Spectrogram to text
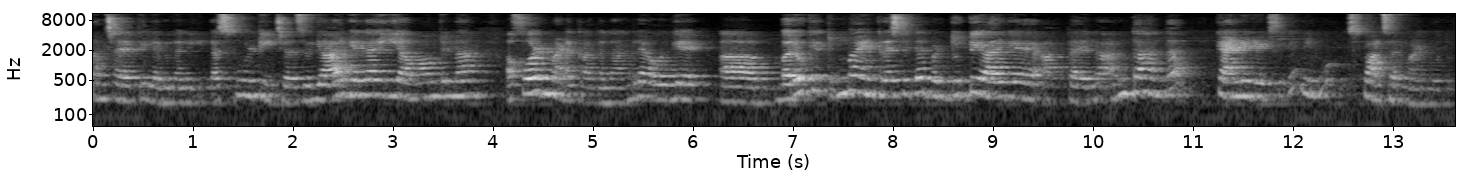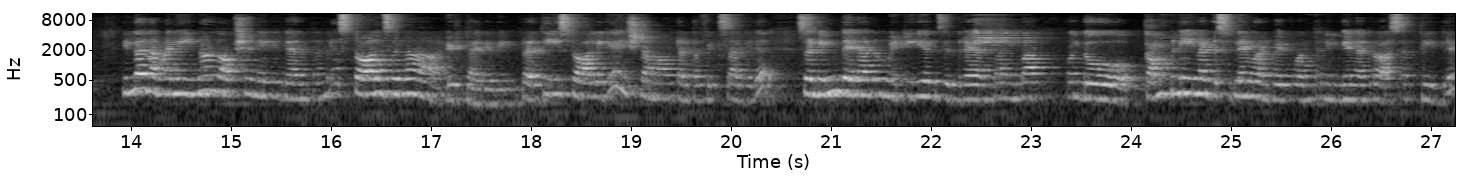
ಪಂಚಾಯತಿ ಲೆವೆಲ್ ಅಲ್ಲಿ ಇಲ್ಲ ಸ್ಕೂಲ್ ಟೀಚರ್ಸ್ ಯಾರಿಗೆಲ್ಲ ಈ ಅಮೌಂಟ್ನ ಅಫೋರ್ಡ್ ಮಾಡಕ್ಕಾಗಲ್ಲ, ಅಂದ್ರೆ ಅವ್ರಿಗೆ ಬರೋಕೆ ತುಂಬಾ ಇಂಟ್ರೆಸ್ಟ್ ಇದೆ ಬಟ್ ದುಡ್ಡು ಯಾರಿಗೆ ಆಗ್ತಾ ಇಲ್ಲ ಅಂತ ಅಂತ ಕ್ಯಾಂಡಿಡೇಟ್ಸ್ಗೆ ನೀವು ಸ್ಪಾನ್ಸರ್ ಮಾಡ್ಬೋದು. ಇಲ್ಲ, ನಮ್ಮಲ್ಲಿ ಇನ್ನೊಂದು ಆಪ್ಷನ್ ಏನಿದೆ ಅಂತಂದ್ರೆ ಸ್ಟಾಲ್ಸ್ ಅನ್ನ ಇಡ್ತಾ ಇದೀವಿ ಪ್ರತಿ ಸ್ಟಾಲಿಗೆ ಇಷ್ಟು ಅಮೌಂಟ್ ಅಂತ ಫಿಕ್ಸ್ ಆಗಿದೆ. ಸೊ ನಿಮ್ದು ಏನಾದರೂ ಮೆಟೀರಿಯಲ್ಸ್ ಇದ್ರೆ ಅಥವಾ ನಿಮ್ಮ ಒಂದು ಕಂಪ್ನಿನ ಡಿಸ್ಪ್ಲೇ ಮಾಡಬೇಕು ಅಂತ ನಿಮ್ಗೆ ಏನಾದರೂ ಆಸಕ್ತಿ ಇದ್ರೆ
